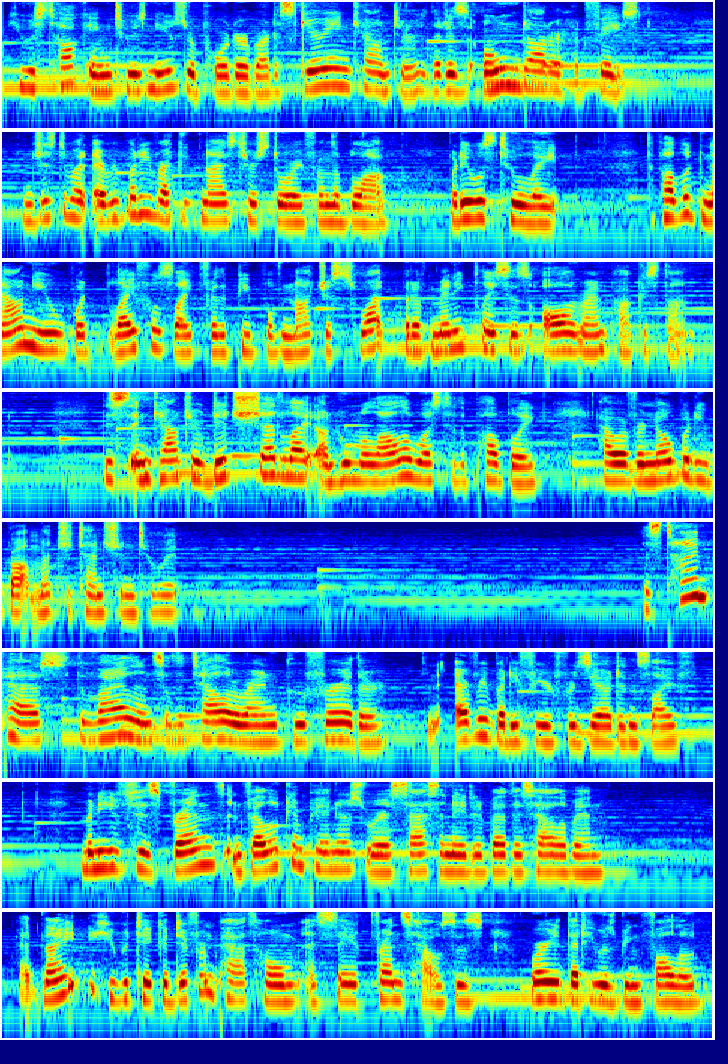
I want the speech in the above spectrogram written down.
He was talking to his news reporter about a scary encounter that his own daughter had faced, and just about everybody recognized her story from the blog, but it was too late. The public now knew what life was like for the people of not just Swat, but of many places all around Pakistan. This encounter did shed light on who Malala was to the public, however, nobody brought much attention to it. As time passed, the violence of the Taliban grew further, and everybody feared for Ziauddin's life. Many of his friends and fellow campaigners were assassinated by the Taliban. At night, he would take a different path home and stay at friends' houses, worried that he was being followed.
